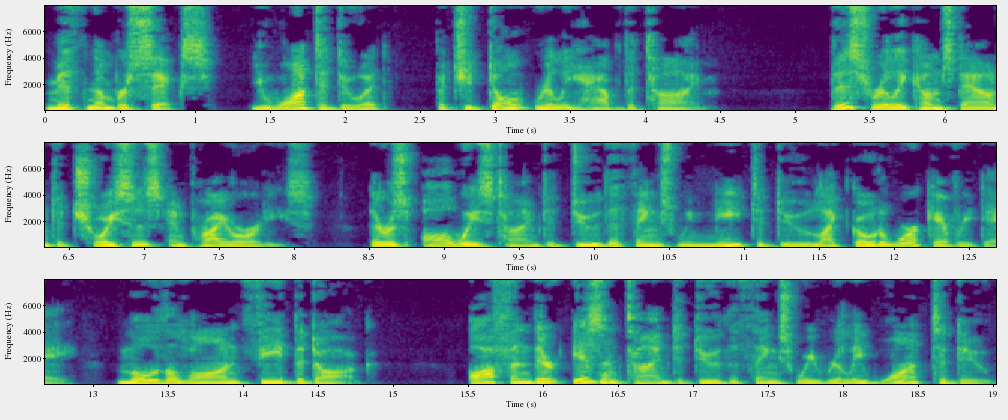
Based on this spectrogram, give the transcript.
Myth number six. You want to do it, but you don't really have the time. This really comes down to choices and priorities. There is always time to do the things we need to do, like go to work every day, mow the lawn, feed the dog. Often there isn't time to do the things we really want to do.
